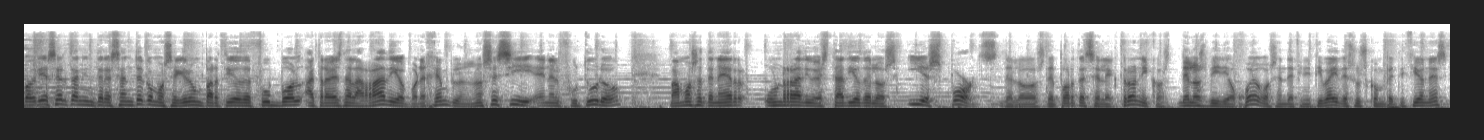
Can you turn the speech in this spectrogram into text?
Podría ser tan interesante como seguir un partido de fútbol a través de la radio, por ejemplo. No sé si en el futuro vamos a tener un radioestadio de los eSports, de los deportes electrónicos, de los videojuegos en definitiva y de sus competiciones.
